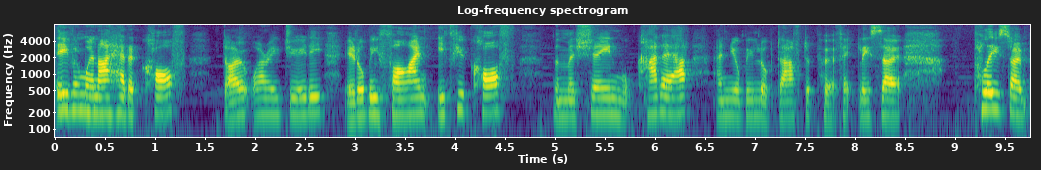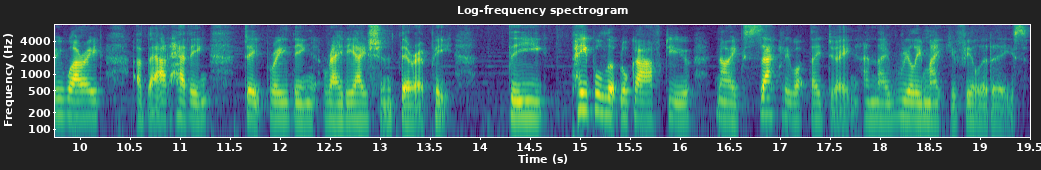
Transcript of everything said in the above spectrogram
Even when I had a cough, don't worry Judy, it'll be fine. If you cough, the machine will cut out and you'll be looked after perfectly. So please don't be worried about having deep breathing radiation therapy. The people that look after you know exactly what they're doing and they really make you feel at ease.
